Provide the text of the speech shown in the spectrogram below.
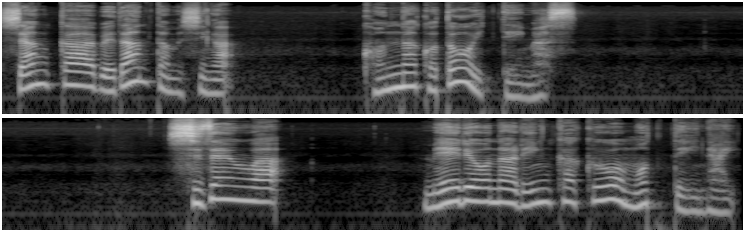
シャンカー・ベダンタム氏がこんなことを言っています。自然は明瞭な輪郭を持っていない。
